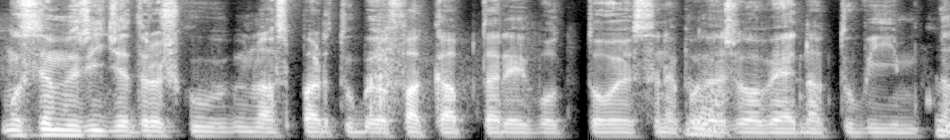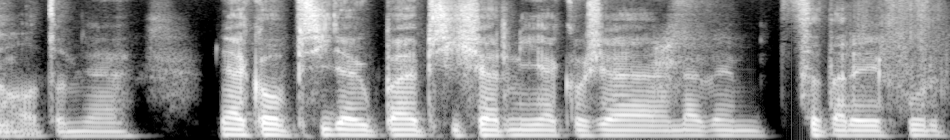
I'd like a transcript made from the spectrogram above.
Musím říct, že trošku na Spartu byl fuck up tady od toho, že se nepodařilo no. vyjednat tu výjimku. No, to mě, mě jako přijde úplně příšerný, jakože nevím, se tady furt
